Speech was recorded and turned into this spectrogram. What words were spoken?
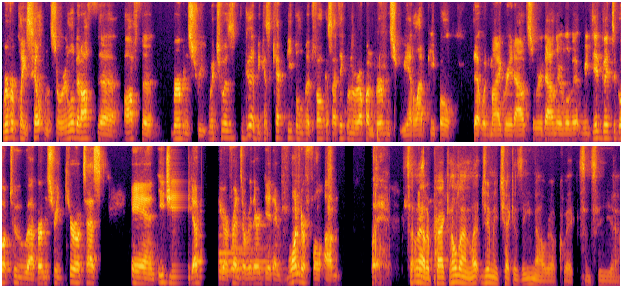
River Place Hilton, so we're a little bit off the off the Bourbon Street, which was good because it kept people a little bit focused. I think when we were up on Bourbon Street, we had a lot of people that would migrate out, so we were down there a little bit. We did good to go up to uh, Bourbon Street, Curo Test and EGW, our friends over there, did a wonderful. Um, so out of practice, hold on. Let Jimmy check his email real quick since he uh,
